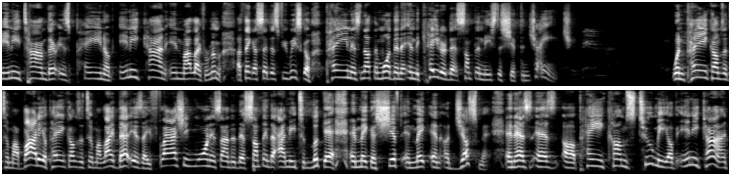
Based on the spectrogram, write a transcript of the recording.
Anytime there is pain of any kind in my life, remember, I think I said this a few weeks ago pain is nothing more than an indicator that something needs to shift and change when pain comes into my body or pain comes into my life, that is a flashing warning sign that there's something that I need to look at and make a shift and make an adjustment. And as as uh, pain comes to me of any kind,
